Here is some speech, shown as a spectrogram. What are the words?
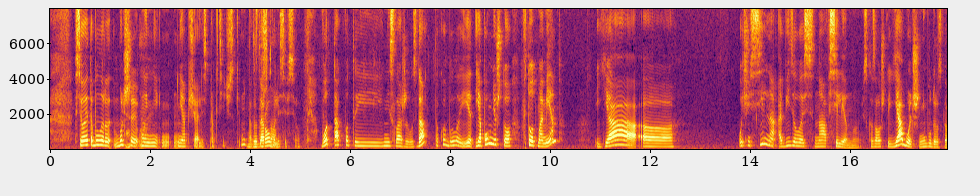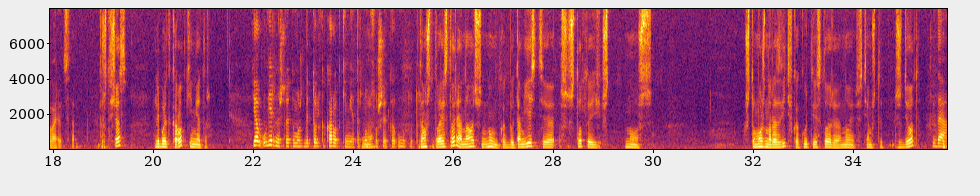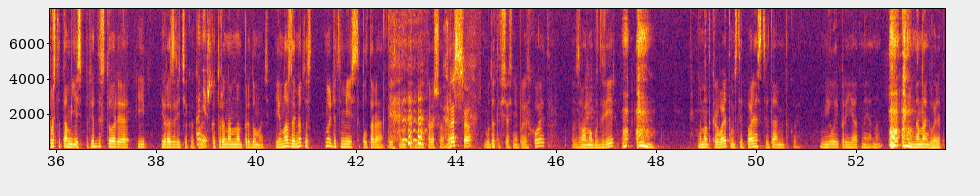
Все это было, больше мы не, не общались практически. Ну так, да здоровались и все. Вот так вот и не сложилось. Да, такое было. И я помню, что в тот момент я э, очень сильно обиделась на Вселенную. Сказала, что я больше не буду разговаривать с тобой. Просто сейчас либо это короткий метр. Я уверена, что это может быть только короткий метр. Ну, да. слушай, как, ну тут. Потому что твоя история, она очень, ну, как бы там есть э, что-то, ну, что можно развить в какую-то историю, ну, с тем, что ждет. Да. Но просто там есть предыстория и, и развитие какое-то, которое нам надо придумать. И у нас займет, ну, где-то месяца полтора, если мы так будем хорошо. Хорошо. Вот это все с ней происходит. Звонок в дверь. Она открывает, там стоит парень с цветами такой, милый, приятный. Она, она говорит,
